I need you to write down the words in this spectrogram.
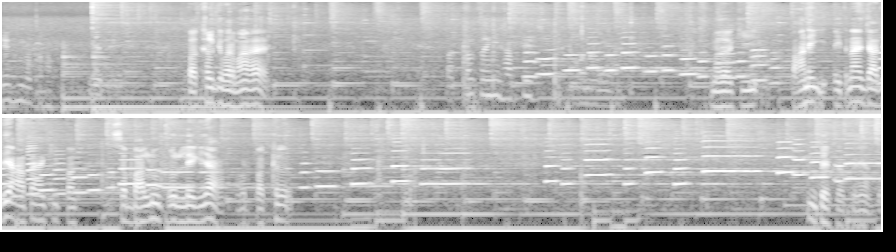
ये हम लोग कहाँ? ये देखिए। पत्थल के भरमार है। ही है। मतलब कि पानी इतना ज़्यादा आता है कि सब बालू को ले गया और पत्थर देख सकते हैं यहाँ पे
